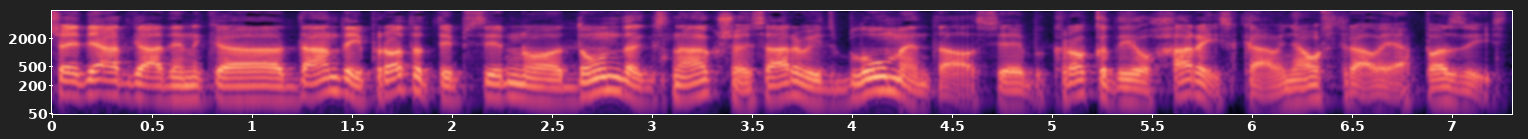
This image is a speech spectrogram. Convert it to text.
šeit jāatgādina, ka dandija prototyps ir no Dundagas nākušais Arvīds Blūmentāls, jeb krokodila Harijs, kā viņu Austrālijā pazīst.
